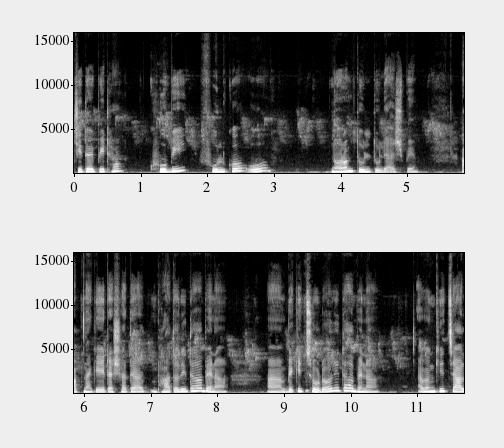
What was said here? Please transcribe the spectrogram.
চিতই পিঠা খুবই ফুলকো ও নরম তুলতুলে আসবে। আপনাকে এটার সাথে আর ভাতও দিতে হবে না বেকিং সোডাও দিতে হবে না, এবং কি চাল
